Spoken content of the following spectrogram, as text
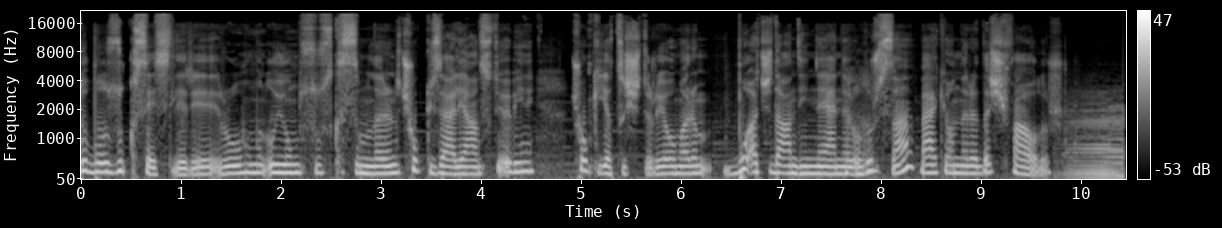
bozuk sesleri, ruhumun uyumsuz kısımlarını çok güzel yansıtıyor. Beni çok yatıştırıyor. Umarım bu açıdan dinleyenler olursa belki onlara da şifa olur. Benim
